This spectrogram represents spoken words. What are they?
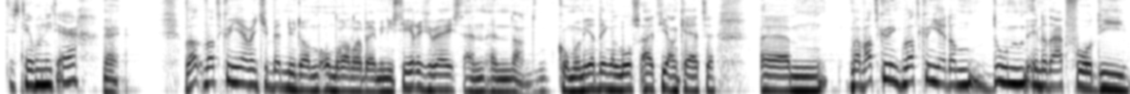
het is helemaal niet erg. Nee. Wat, wat kun je, want je bent nu dan onder andere bij het ministerie geweest en, en nou, dan komen meer dingen los uit die enquête. Um, maar wat kun, wat kun je dan doen inderdaad voor die,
